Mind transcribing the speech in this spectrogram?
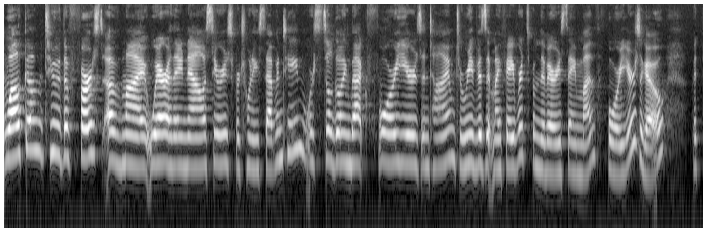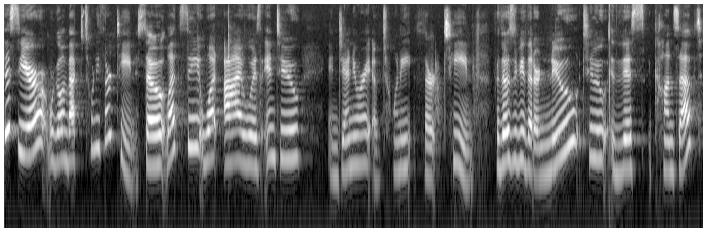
Welcome to the first of my Where Are They Now series for 2017. We're still going back four years in time to revisit my favorites from the very same month four years ago. But this year, we're going back to 2013. So let's see what I was into in January of 2013. For those of you that are new to this concept,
